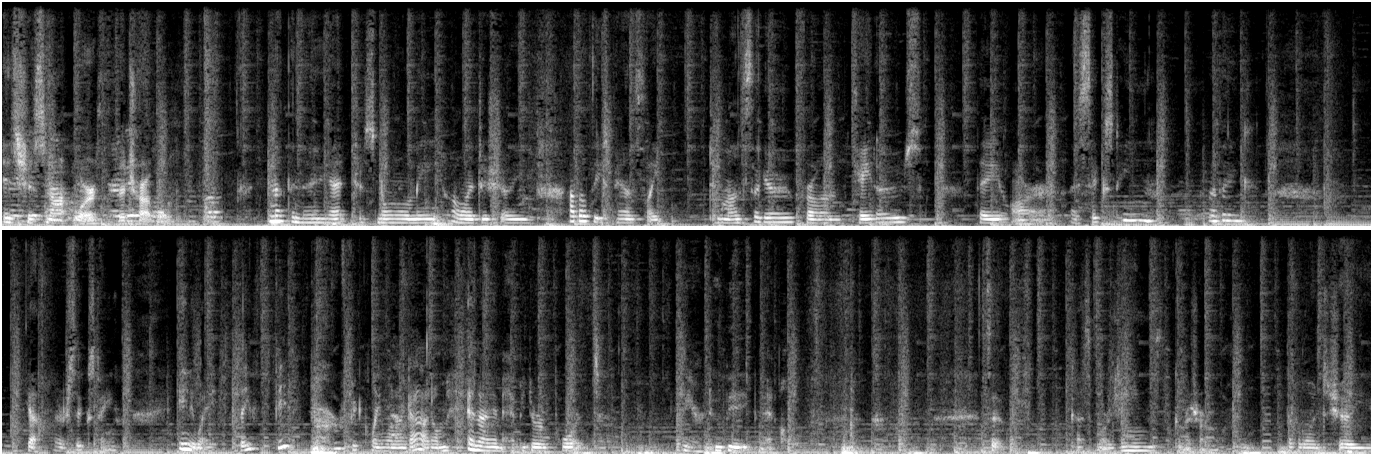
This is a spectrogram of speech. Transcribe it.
it's just not worth the trouble. Nothing new yet, just normal me. I wanted to show you. I bought these pants like two months ago from Cato's. They are a 16, I think. Yeah, they're 16. Anyway, they fit perfectly when I got them, and I am happy to report they are too big now. So, got some more jeans. I'm gonna try them. But I wanted to show you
